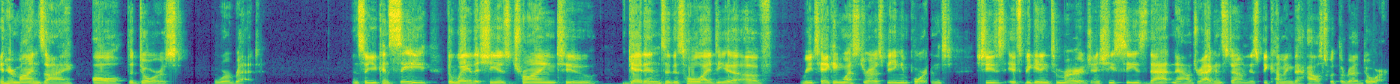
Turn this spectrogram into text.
In her mind's eye, all the doors were red. And so you can see the way that she is trying to get into this whole idea of retaking Westeros being important. She's it's beginning to merge, and she sees that now. Dragonstone is becoming the house with the red door.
